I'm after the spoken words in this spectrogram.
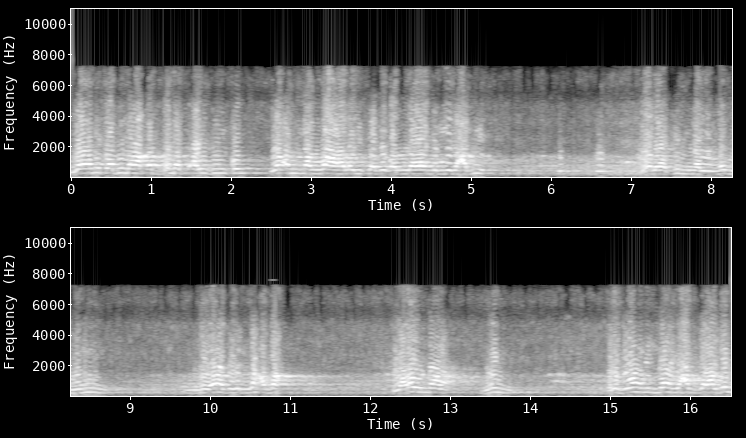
ذلك بما قدمت أيديكم وأن الله ليس بظلام للعبيد ولكن المؤمنين في هذه اللحظة يرون من رضوان الله عز وجل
